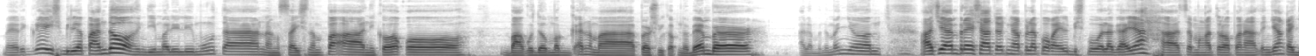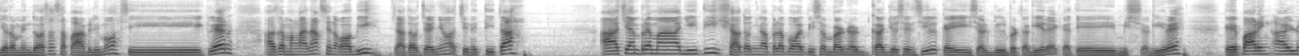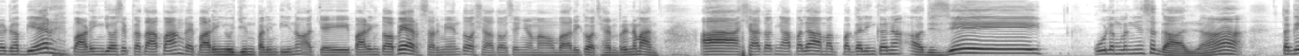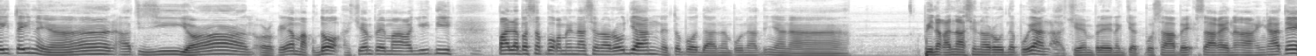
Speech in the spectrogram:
Mary Grace Villapando, hindi malilimutan ang size ng paa ni Coco bago daw mag ano ma first week of November. Alam mo naman yon. At syempre, shoutout nga pala po kay Elvis Puwalagaya at sa mga tropa natin dyan, kay Jerome Mendoza, sa family mo, si Claire, at sa mga anak, si Nakobi, shoutout sa inyo, at si Tita. At syempre mga GT, shoutout nga pala po kay Pisan Bernard Cadjo Sensil, kay Sir Gilbert Aguirre, kay Miss Aguirre, kay paring Arnold Javier, paring Joseph Katapang, kay paring Eugene Palentino, at kay paring Topper Sarmiento. Shoutout sa inyo mga kumbari ko. At syempre naman, ah shoutout nga pala, magpagaling ka na, Adizay! Kulang lang yan sa gala. Tagaytay na yan, Ate Z yan, or kaya Macdo. Siyempre mga ka-GT, palabas na po kami ng National Road yan. Ito po, daanan po natin yan. Ah, pinaka-national road na po yan. At syempre, nag-chat po sa, sa akin ng aking ate.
